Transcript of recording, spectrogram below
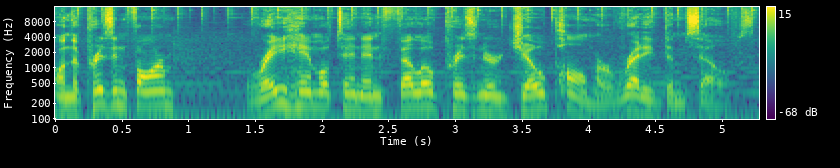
On the prison farm, Ray Hamilton and fellow prisoner Joe Palmer readied themselves.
